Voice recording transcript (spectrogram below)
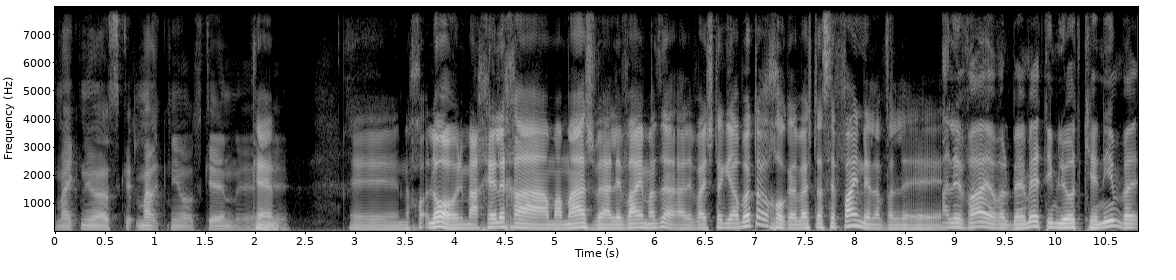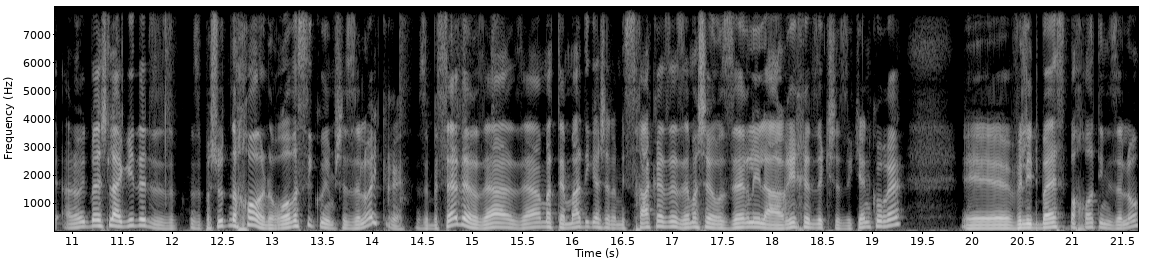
מייק ניואס, מרק ניואס, כן. אה, כן. אה, נכון, לא, אני מאחל לך ממש, והלוואי, מה זה? הלוואי שתגיע הרבה יותר רחוק, הלוואי שתעשה final, אבל... אה, הלוואי, אבל באמת, אם להיות כנים, ואני לא מתבייש להגיד את זה, זה, זה פשוט נכון, רוב הסיכויים שזה לא יקרה. זה בסדר, זה, זה המתמטיקה של המשחק הזה, זה מה שעוזר לי להעריך את זה כשזה כן קורה, אה, ולהתבאס פחות אם זה לא.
